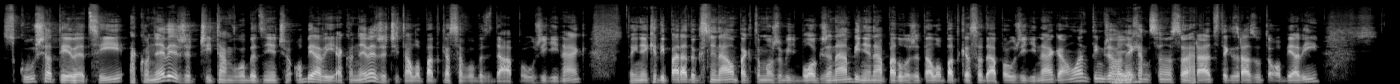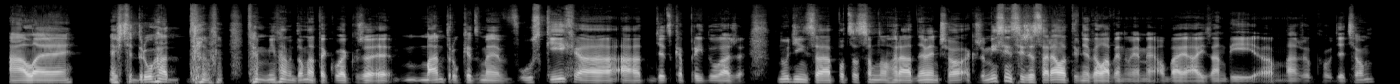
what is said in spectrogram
skúša tie veci, ako nevie, že či tam vôbec niečo objaví, ako nevie, že či tá lopatka sa vôbec dá použiť inak, tak niekedy paradoxne naopak to môže byť blok, že nám by nenapadlo, že tá lopatka sa dá použiť inak a on len tým, že ho nechám sa sa hrať, tak zrazu to objaví. Ale ešte druhá, my máme doma takú akože mantru, keď sme v úzkých a, a decka prídu a že nudím sa, poď sa so mnou hrať, neviem čo. Akože myslím si, že sa relatívne veľa venujeme obaj aj s Andy, manželkou, deťom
